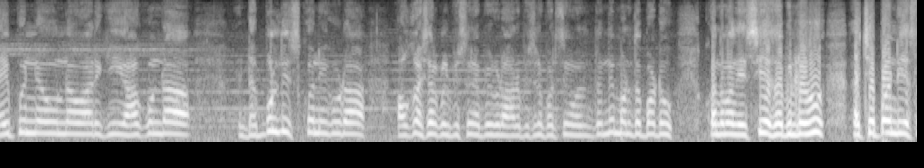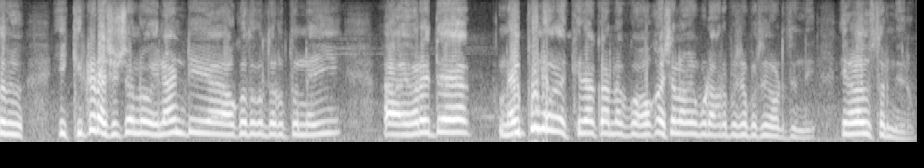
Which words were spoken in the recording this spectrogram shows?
నైపుణ్యం ఉన్న వారికి కాకుండా డబ్బులు తీసుకొని కూడా అవకాశాలు కల్పిస్తున్నప్పుడు కూడా ఆరోపిస్తున్న పరిస్థితి ఉంటుంది మనతో పాటు కొంతమంది ఎస్సీ సభ్యులు చెప్పండి అసలు ఈ క్రికెట్ అసోసియేషన్లో ఎలాంటి అవకతవకలు జరుగుతున్నాయి? ఎవరైతే నైపుణ్యం క్రీడాకారులకు అవకాశాలు కూడా ఆరోపించిన పరిస్థితి పడుతుంది దీని ఎలా చూస్తారు మీరు?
